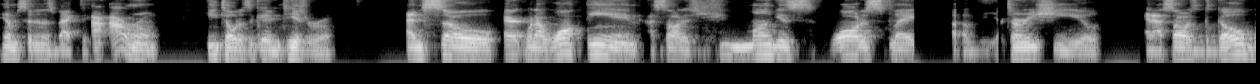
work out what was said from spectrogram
him sending us back to our, our room, he told us to get into his room. And so, Eric, when I walked in, I saw this humongous wall display of the attorney shield, and I saw his gold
